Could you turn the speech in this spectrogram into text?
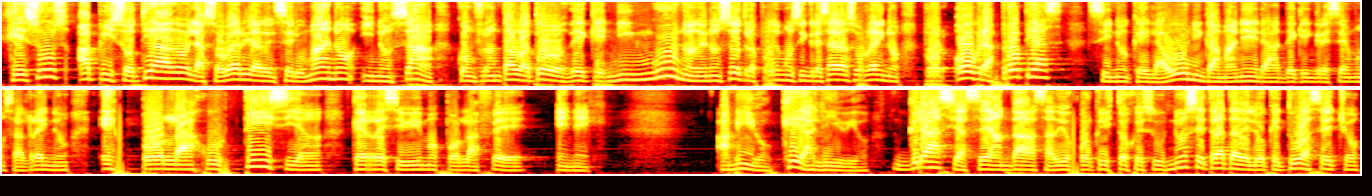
Jesús ha pisoteado la soberbia del ser humano y nos ha confrontado a todos de que ninguno de nosotros podemos ingresar a su reino por obras propias, sino que la única manera de que ingresemos al reino es por la justicia que recibimos por la fe en Él. Amigo, qué alivio. Gracias sean dadas a Dios por Cristo Jesús. No se trata de lo que tú has hecho,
